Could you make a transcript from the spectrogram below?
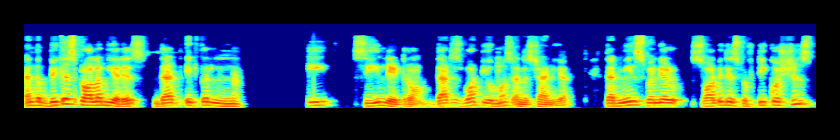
And the biggest problem here is that it will not be seen later on. That is what you must understand here. That means when you're solving these 50 questions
